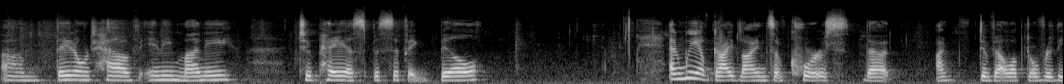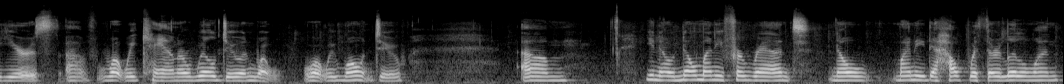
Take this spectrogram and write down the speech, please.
Um, they don't have any money to pay a specific bill. And we have guidelines, of course, that I've developed over the years of what we can or will do and what, what we won't do. Um, you know, no money for rent, no money to help with their little one.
